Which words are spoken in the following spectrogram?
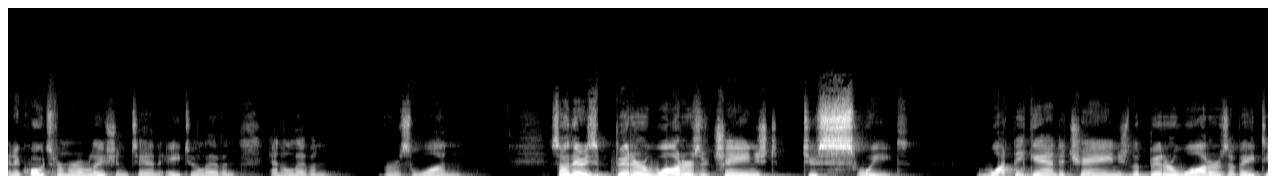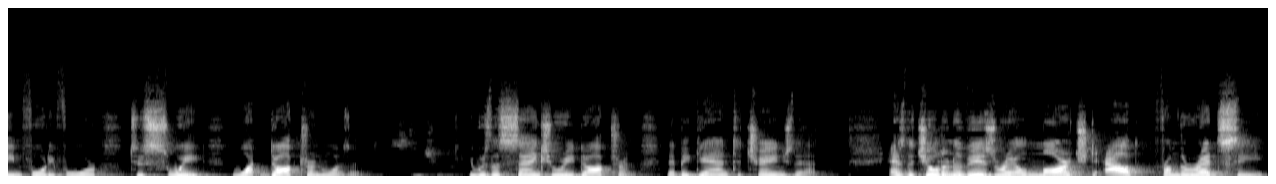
And it quotes from Revelation 10, 8 to 11, and 11 verse 1. So these bitter waters are changed to sweet. What began to change the bitter waters of 1844 to sweet? What doctrine was it? It was the sanctuary doctrine that began to change that. As the children of Israel marched out from the Red Sea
